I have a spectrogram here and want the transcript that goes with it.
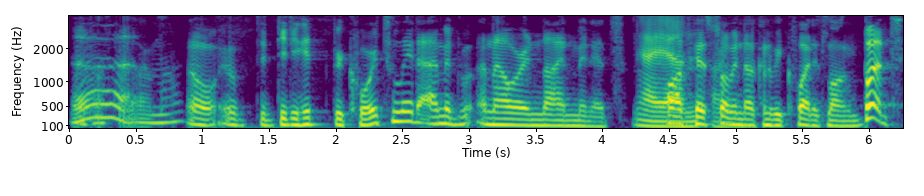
above the hour mark? Oh, oh did you hit record too late? I'm at an hour and nine minutes. Yeah, yeah. Podcast's probably not going to be quite as long, but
